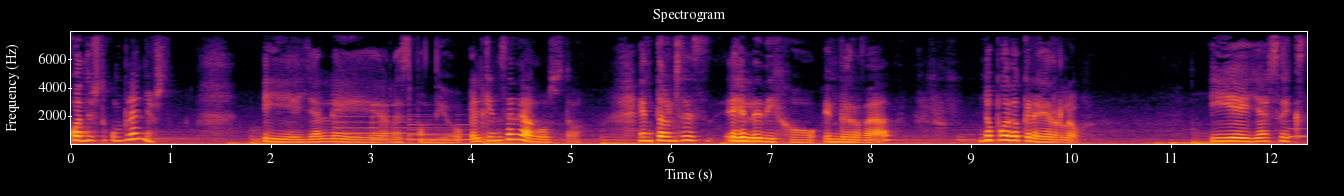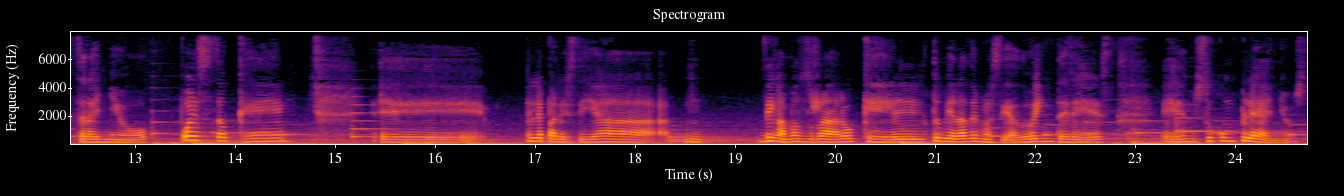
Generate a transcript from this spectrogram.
¿cuándo es tu cumpleaños? Y ella le respondió, el 15 de agosto. Entonces él le dijo, ¿en verdad? No puedo creerlo. Y ella se extrañó, puesto que eh, le parecía, digamos, raro que él tuviera demasiado interés en su cumpleaños.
